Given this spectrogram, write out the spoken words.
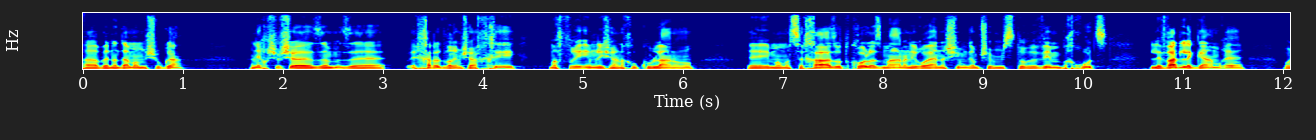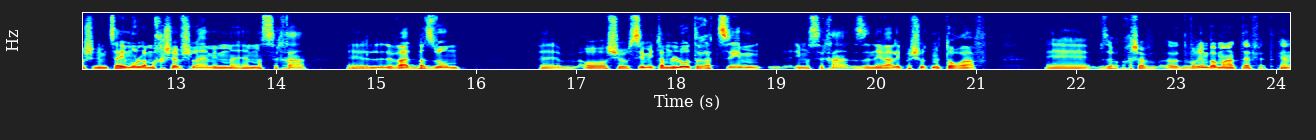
הבן אדם המשוגע. אני חושב שזה זה אחד הדברים שהכי מפריעים לי, שאנחנו כולנו אה, עם המסכה הזאת כל הזמן, אני רואה אנשים גם שמסתובבים בחוץ לבד לגמרי, או שנמצאים מול המחשב שלהם עם אה, מסכה, אה, לבד בזום, או שעושים התעמלות, רצים עם מסכה, זה נראה לי פשוט מטורף. זהו, עכשיו, דברים במעטפת, כן?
